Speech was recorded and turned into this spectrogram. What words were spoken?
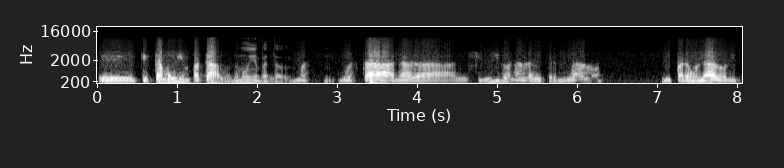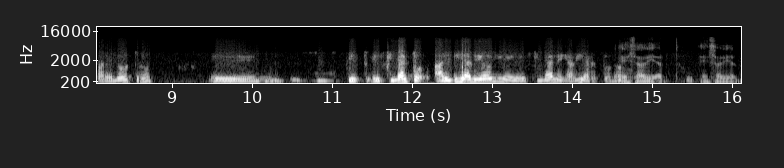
eh, que está muy empatado. ¿no? Muy empatado. No, no, está nada definido, nada determinado, ni para un lado ni para el otro. Eh, que el final, al día de hoy, el final es abierto, ¿no? Es abierto, es abierto.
